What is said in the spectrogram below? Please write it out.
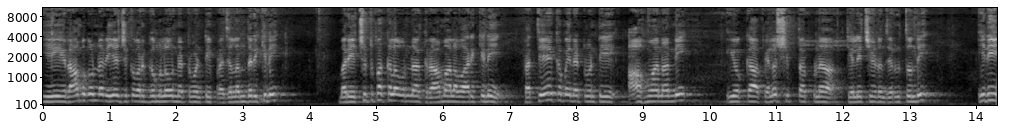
ఈ రామగుండ నియోజకవర్గంలో ఉన్నటువంటి ప్రజలందరికీ మరి చుట్టుపక్కల ఉన్న గ్రామాల వారికి ప్రత్యేకమైనటువంటి ఆహ్వానాన్ని ఈ యొక్క ఫెలోషిప్ తరపున తెలియచేయడం జరుగుతుంది. ఇది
